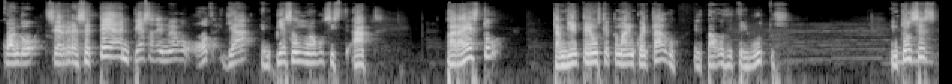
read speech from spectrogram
cuando se resetea, empieza de nuevo, otra, ya empieza un nuevo sistema. Ah, para esto también tenemos que tomar en cuenta algo, el pago de tributos. Entonces,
